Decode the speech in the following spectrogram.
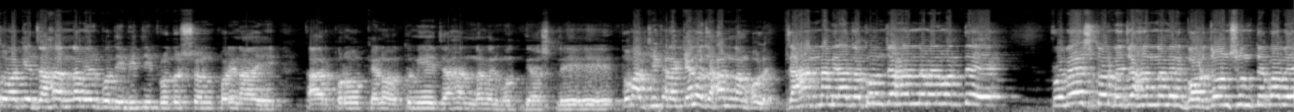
তোমাকে জাহান নামের প্রতি ভীতি প্রদর্শন করে নাই? তারপরও কেন তুমি এই জাহান নামের মধ্যে আসলে? তোমার ঠিকানা কেন জাহান নাম হলে? জাহান নামীরা যখন জাহান নামের মধ্যে প্রবেশ করবে জাহান নামের গর্জন শুনতে পাবে।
